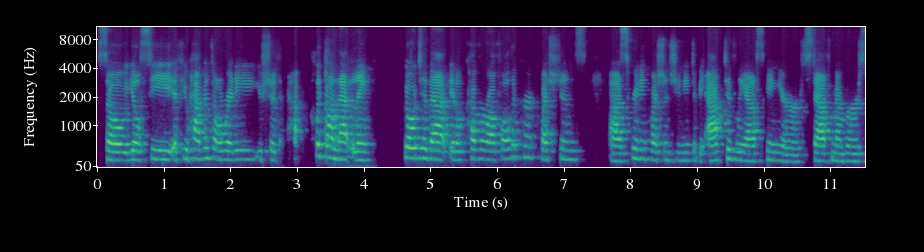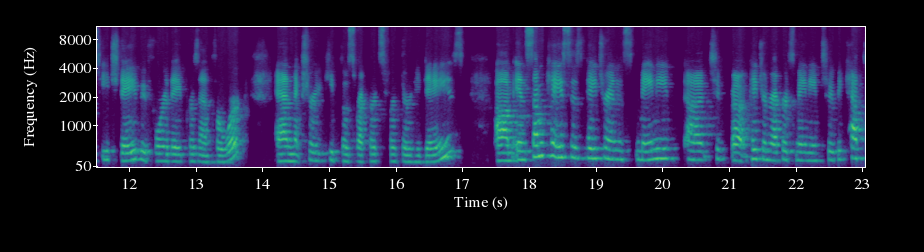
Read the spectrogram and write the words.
So you'll see, if you haven't already, you should click on that link, go to that. It'll cover off all the current questions, uh, screening questions you need to be actively asking your staff members each day before they present for work and make sure you keep those records for 30 days. Um, in some cases, patrons may need uh, to, uh, patron records may need to be kept,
